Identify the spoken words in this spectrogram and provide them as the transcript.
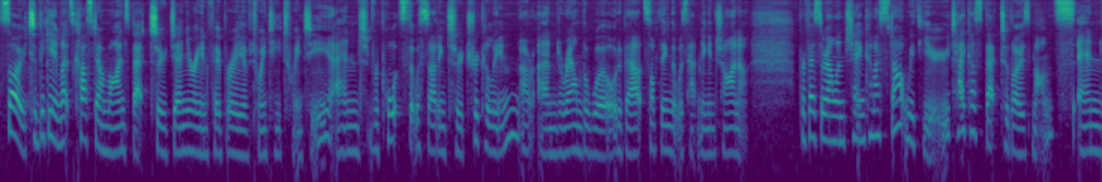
So, to begin, let's cast our minds back to January and February of 2020 and reports that were starting to trickle in uh, and around the world about something that was happening in China. Professor Allen Cheng, can I start with you? Take us back to those months and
